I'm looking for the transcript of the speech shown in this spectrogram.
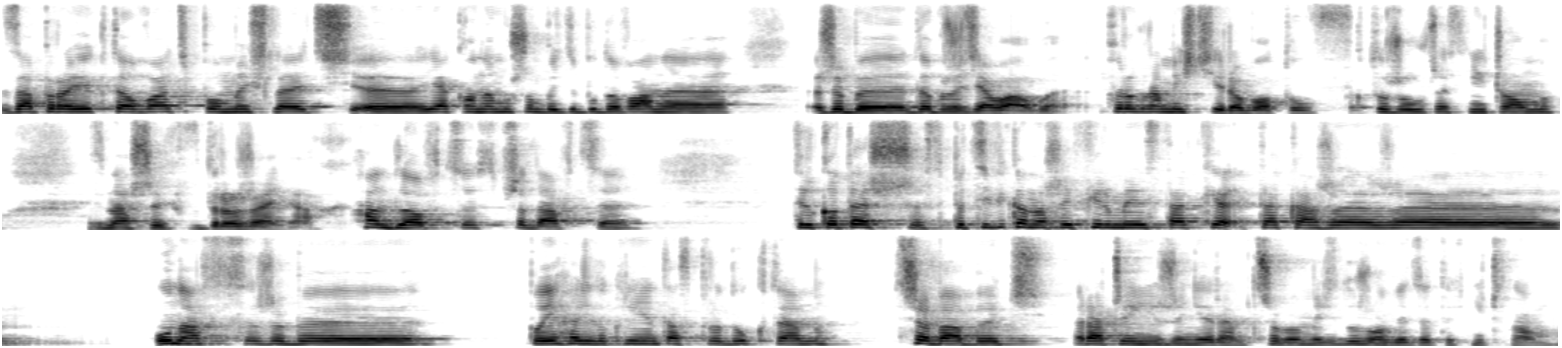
zaprojektować, pomyśleć, e, jak one muszą być zbudowane, żeby dobrze działały. Programiści robotów, którzy uczestniczą w naszych wdrożeniach. Handlowcy, sprzedawcy. Tylko też specyfika naszej firmy jest takie, taka, że, że u nas, żeby pojechać do klienta z produktem, trzeba być raczej inżynierem, trzeba mieć dużą wiedzę techniczną,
